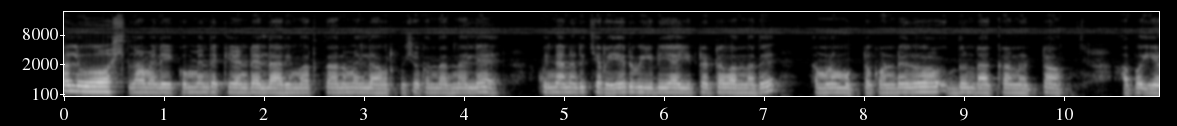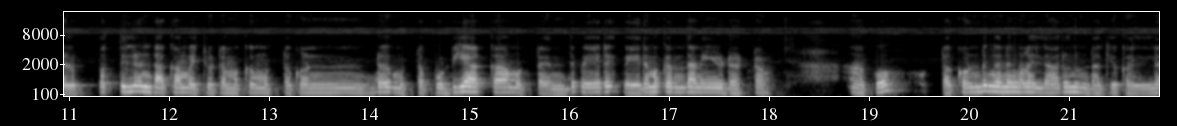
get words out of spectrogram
ഹലോ അസ്സാം വലൈക്കും എന്തൊക്കെയുണ്ട്? എല്ലാവരെയും വർത്താനം എല്ലാവർക്കും സുഖം തന്നല്ലേ? അപ്പം ഞാനൊരു ചെറിയൊരു വീഡിയോ ആയിട്ടിട്ട് വന്നത് നമ്മൾ മുട്ട കൊണ്ട് ഒരു ഇത് കേട്ടോ. അപ്പോൾ എളുപ്പത്തിൽ ഉണ്ടാക്കാൻ പറ്റും നമുക്ക് മുട്ട കൊണ്ട് മുട്ടപ്പൊടിയാക്കാം മുട്ട എന്ത് പേര് പേര് നമുക്ക് ഈ ഇടാം കേട്ടോ. അപ്പോൾ മുട്ട കൊണ്ട് ഇങ്ങനെ നിങ്ങൾ എല്ലാവരും ഒന്ന് ഉണ്ടാക്കി നോക്കുക നല്ല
